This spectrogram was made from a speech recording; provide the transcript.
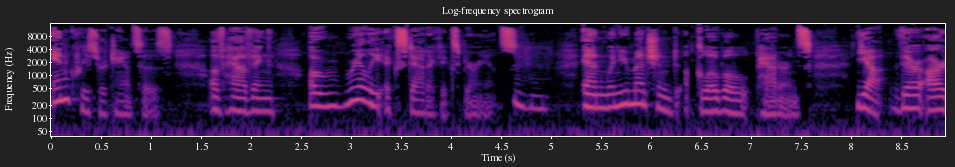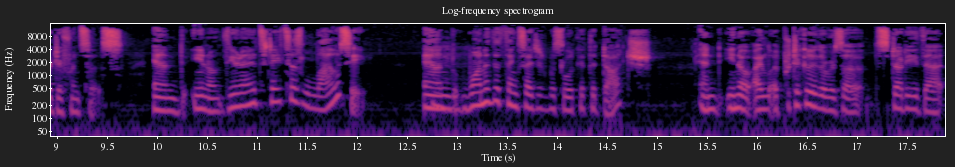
increase her chances of having a really ecstatic experience. Mm-hmm. And when you mentioned global patterns, yeah, there are differences. And, you know, the United States is lousy. And mm-hmm. one of the things I did was look at the Dutch. And, you know, I, particularly there was a study that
